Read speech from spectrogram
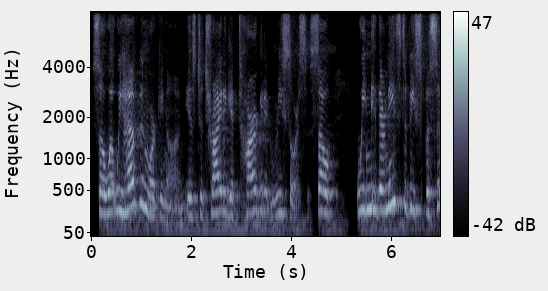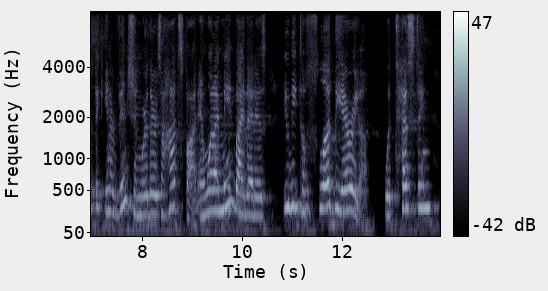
So what we have been working on is to try to get targeted resources. So we need, there needs to be specific intervention where there's a hotspot. And what I mean by that is you need to flood the area with testing,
